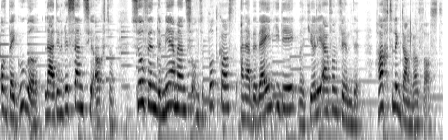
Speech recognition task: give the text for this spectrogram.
Of bij Google, laat een recensie achter. Zo vinden meer mensen onze podcast en hebben wij een idee wat jullie ervan vinden. Hartelijk dank alvast.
